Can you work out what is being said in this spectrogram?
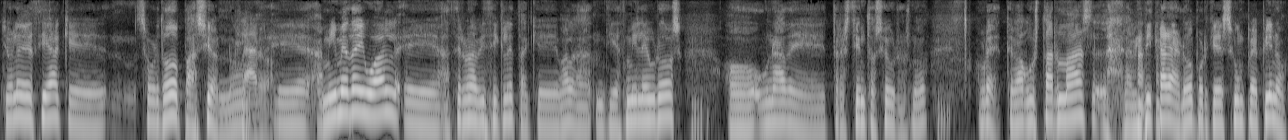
yo le decía que, sobre todo, pasión, ¿no? Claro. Eh, a mí me da igual eh, hacer una bicicleta que valga 10.000 euros o una de 300 euros, ¿no? Hombre, te va a gustar más la, la bici cara, ¿no? Porque es un pepino.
